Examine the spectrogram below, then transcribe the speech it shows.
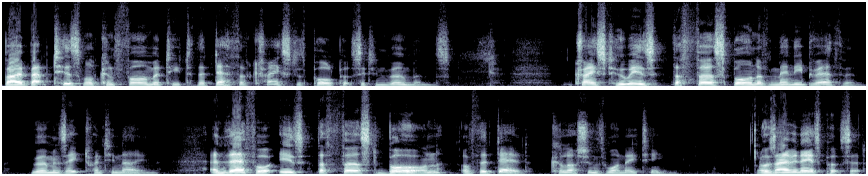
by baptismal conformity to the death of Christ, as Paul puts it in Romans. Christ who is the firstborn of many brethren, Romans 8.29, and therefore is the firstborn of the dead, Colossians 1.18. Or as Irenaeus puts it,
